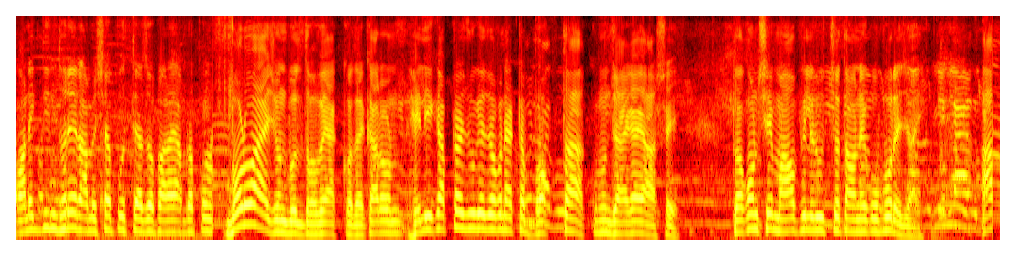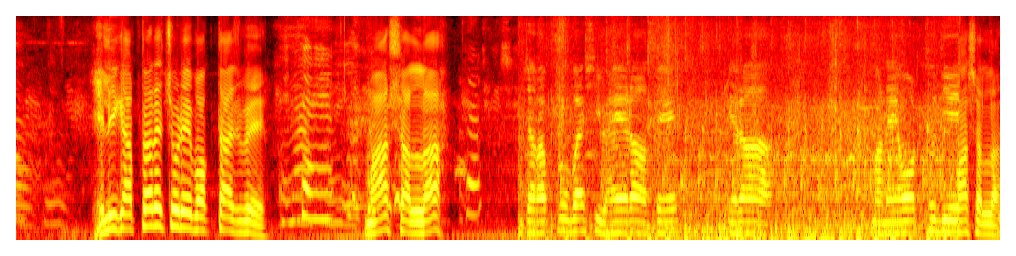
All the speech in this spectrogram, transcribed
অনেক দিন ধরে রামেশাপুর তেজপাড়ায় আমরা বড় আয়োজন বলতে হবে এক কথায় কারণ হেলিকপ্টার যুগে যখন একটা বক্তা কোনো জায়গায় আসে তখন সে মাহফিলের উচ্চতা অনেক উপরে যায়। আপ- হেলিকপ্টারে চড়ে বক্তা আসবে। মাশাল্লাহ যারা প্রবাসী ভাইয়েরা আছে এরা মানে অর্থ দিয়ে মাশাল্লাহ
